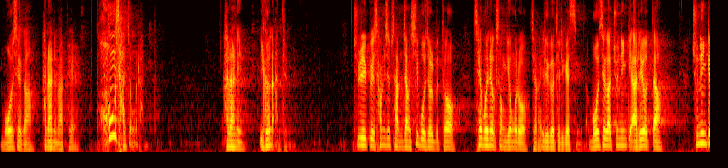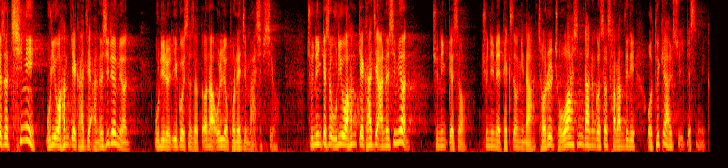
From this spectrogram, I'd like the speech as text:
모세가 하나님 앞에 홍사정을 합니다. 하나님, 이건 안 됩니다. 출애굽기 33장 15절부터 세번역 성경으로 제가 읽어 드리겠습니다. 모세가 주님께 아뢰었다. 주님께서 친히 우리와 함께 가지 않으시려면 우리를 이곳에서 떠나 올려 보내지 마십시오. 주님께서 우리와 함께 가지 않으시면 주님께서 주님의 백성이나 저를 좋아하신다는 것을 사람들이 어떻게 알 수 있겠습니까?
